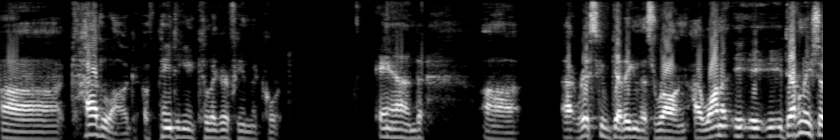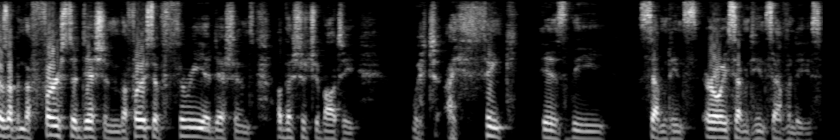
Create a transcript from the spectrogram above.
uh, catalog of painting and calligraphy in the court. And uh, at risk of getting this wrong, I want to. It, it, definitely shows up in the first edition, the first of three editions of the Shiqu Baoji, which I think is the 17, early 1770s,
